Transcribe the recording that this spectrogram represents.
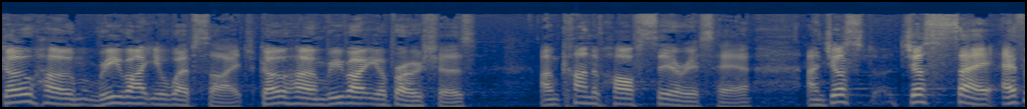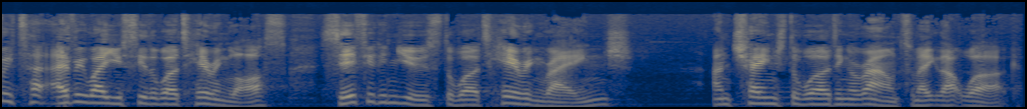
go home, rewrite your website, go home, rewrite your brochures. I'm kind of half serious here. And just, just say, every t- everywhere you see the word hearing loss, see if you can use the word hearing range and change the wording around to make that work.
